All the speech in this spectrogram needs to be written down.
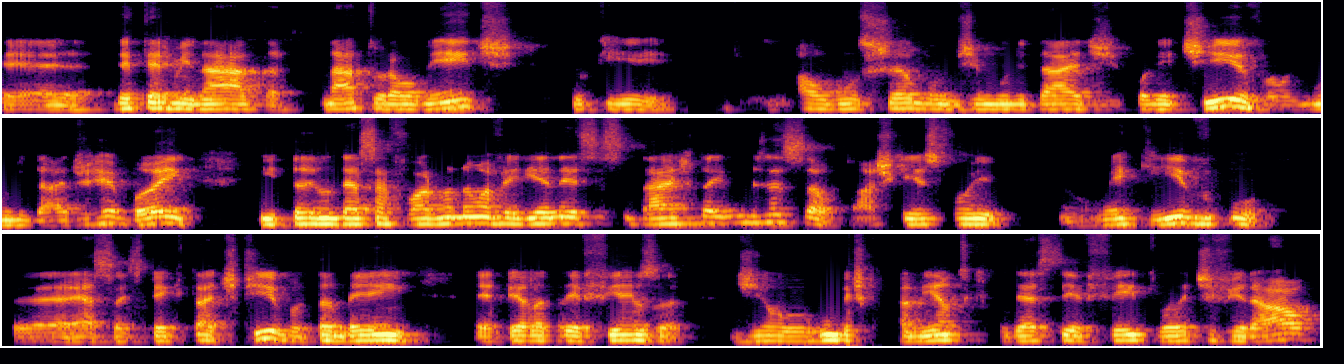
é, determinada naturalmente, o que alguns chamam de imunidade coletiva ou imunidade de rebanho, então dessa forma não haveria necessidade da imunização. Então, acho que esse foi um equívoco é, essa expectativa, também é, pela defesa de algum medicamento que pudesse ter efeito antiviral,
